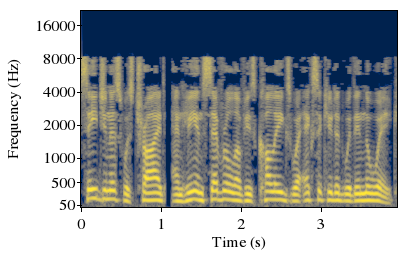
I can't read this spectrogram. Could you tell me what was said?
Sejanus was tried, and he and several of his colleagues were executed within the week.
